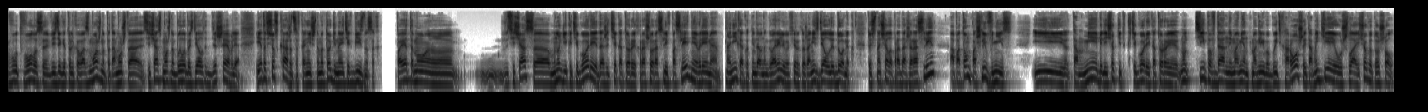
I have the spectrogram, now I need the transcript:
рвут волосы везде, где только возможно, потому что сейчас можно было бы сделать это дешевле. И это все скажется в конечном итоге на этих бизнесах. Поэтому э, сейчас э, многие категории, даже те, которые хорошо росли в последнее время, они, как вот недавно говорили в эфирах тоже, они сделали домик. То есть сначала продажи росли, а потом пошли вниз и там мебель, еще какие-то категории, которые, ну, типа в данный момент могли бы быть хорошие, там Икея ушла, еще кто-то ушел,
